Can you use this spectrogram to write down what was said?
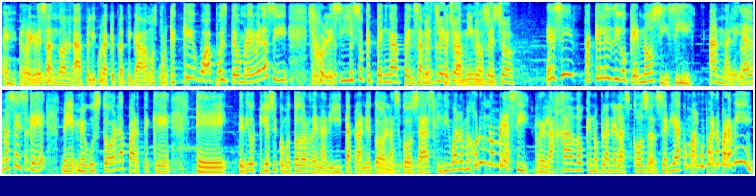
eh, regresando a la película que platicábamos, porque qué guapo este hombre, de veras sí, híjole, sí hizo que tenga Te pensamientos te pecaminosos. flechó. Eh, sí, ¿para qué les digo que no? Sí, sí. Ándale. Y además es que me, me gustó la parte que eh, te digo que yo soy como toda ordenadita, planeo todas las cosas. Y digo, a lo mejor un hombre así, relajado, que no planea las cosas, sería como algo bueno para mí.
